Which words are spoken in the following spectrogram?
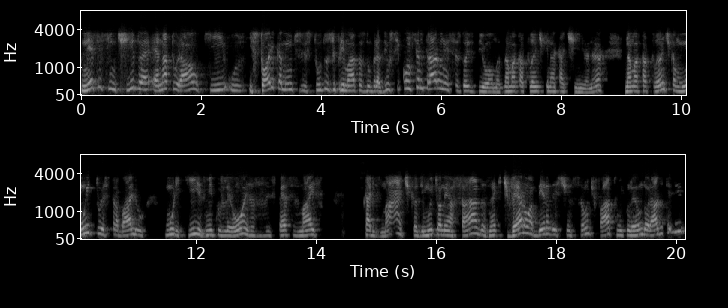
nesse sentido, é, é natural que, os, historicamente, os estudos de primatas no Brasil se concentraram nesses dois biomas, na Mata Atlântica e na Caatinga. Né? Na Mata Atlântica, muito esse trabalho muriquis, micos-leões, essas espécies mais carismáticas e muito ameaçadas, né, que tiveram à beira da extinção, de fato. O mico-leão dourado teve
